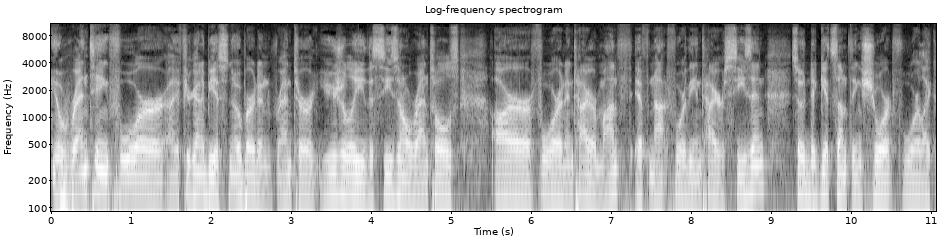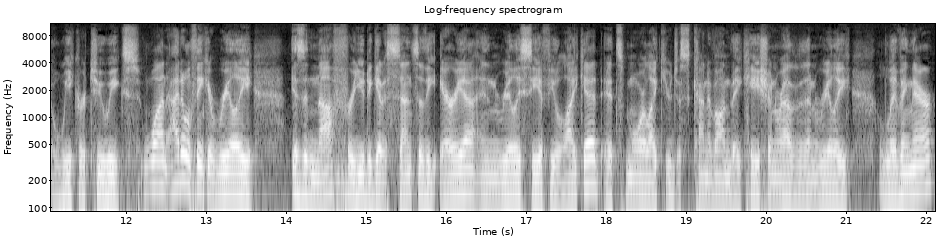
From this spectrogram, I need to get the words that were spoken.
you know, renting for uh, if you're going to be a snowbird and renter, usually the seasonal rentals are for an entire month, if not for the entire season. So to get something short for like a week or two weeks, one, I don't think it really is enough for you to get a sense of the area and really see if you like it. It's more like you're just kind of on vacation rather than really living there.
